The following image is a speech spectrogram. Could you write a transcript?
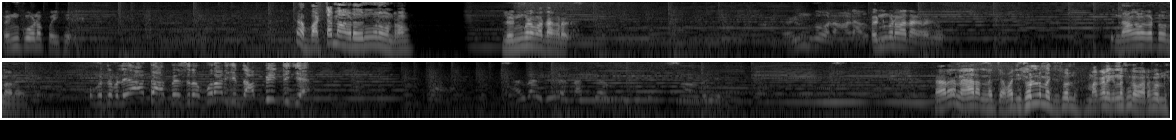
பெண் கூட போய்க்கு. வட்டம் ஆகிறது கூட பண்ணுறோம் லென் கூட மாத்தாங்கிறது பெண் கூட மாத்தாங்கிறது நாங்களும் கட்டுவோம் தானே? விளையாட்டா பேசுற புறாடிக்கு தப்பிட்டீங்க நேரம் நேரம் நினைச்சா மச்சி சொல்லு மச்சி சொல்லு. மக்களுக்கு என்ன சொல்ல வர சொல்லு.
